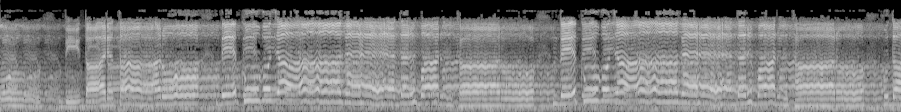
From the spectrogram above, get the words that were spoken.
گو دیدار تھارو۔ دیکھو وہ جا گئے دربار تھارو۔ دیکھو وہ جا گئے دربار تھارو۔ خدا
